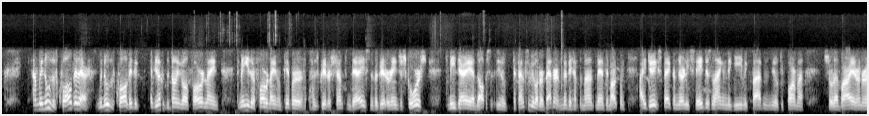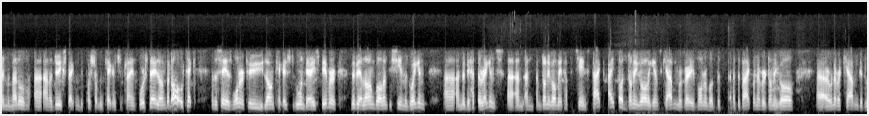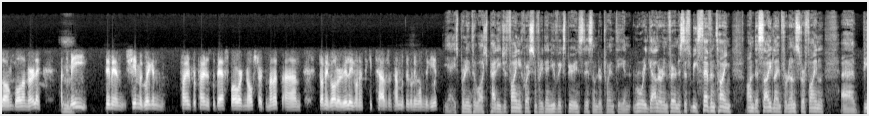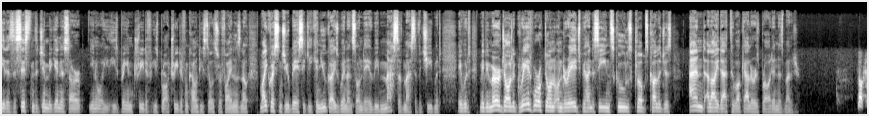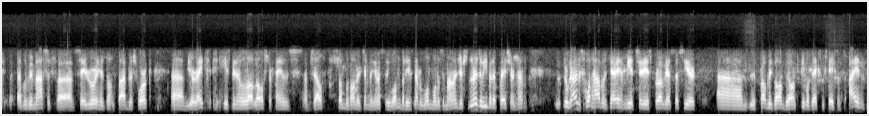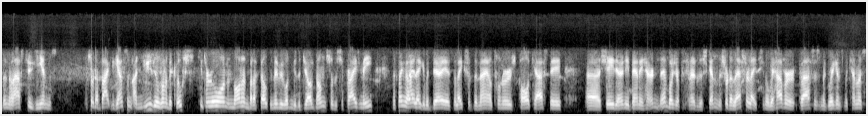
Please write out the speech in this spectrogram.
and we know the quality there. We know the quality. If you look at the Donegal forward line, to me, their forward line on paper has greater strength than Derry, so they have a greater range of scores. To me, Derry are the opposite, you know, defensively, but are better and maybe have the man, men to mark them. I do expect in the early stages, Lang and McGee, McFadden, you know, to form a sort of barrier in around the middle, uh, and I do expect them to push up and kick outs and try and force Derry long. But all it'll take, as I say, is one or two long kick outs to go in Derry's favour, maybe a long ball into Shane McGuigan, uh, and maybe hit the riggings, uh, and, and, and Donegal might have to change tack. I thought Donegal against Cavan were very vulnerable at the, at the back whenever Donegal uh, or whenever Cavan got long ball on early. And mm. to me, Damien Shane McGuigan pound for pound is the best forward in Ulster at the minute. And Donegal are really going to have to keep tabs on him if they're going to win the game. Yeah, he's brilliant to watch. Paddy, just final question for you then. You've experienced this under 20, and Rory Gallagher, in fairness, this will be seventh time on the sideline for an Ulster final, uh, be it as assistant to Jim McGuinness or, you know, he, he's bringing three different, he's brought three different counties to Ulster finals. Now, my question to you basically, can you guys win on Sunday? It would be massive, massive achievement. It would maybe merge all the great work done underage behind the scenes, schools, clubs, colleges, and ally that to what Gallagher has brought in as manager. Look, it would be massive. Uh, I'd say Rory has done fabulous work. Um, you're right. He's been in a lot of Ulster finals himself. Some with honour Jim McGuinness that he won, but he's never won one as a manager. So there is a wee bit of pressure on him. Regardless of what happens, Derry have made serious progress this year. Um, they've probably gone beyond people's expectations. I, in the last two games, sort of backed against them. I knew they were going to be close to Tyrone and Monaghan, but I felt they maybe wouldn't get the job done. So they surprised me. The thing that I like about Derry is the likes of the Niall Toners, Paul Cassidy, uh, Shea Downey, Benny Heron, them boys are playing out of the skin. The sort of lesser lights. You know, we have our glasses, McGuigan's, McKinless.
